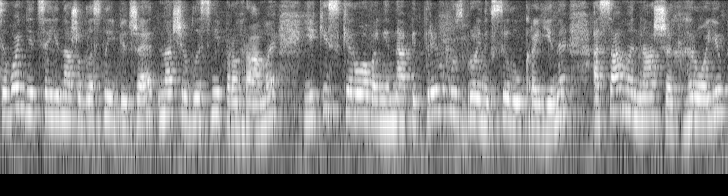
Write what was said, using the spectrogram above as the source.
Сьогодні це є наш обласний бюджет, наші обласні програми, які скеровані на підтримку збройних сил України, а саме наших героїв,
